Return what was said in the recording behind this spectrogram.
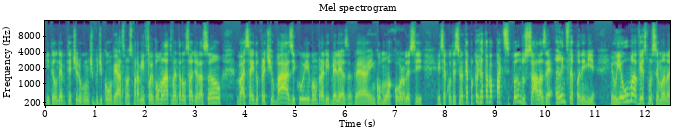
então deve ter tido algum tipo de conversa, mas para mim foi, vamos lá, tu vai entrar no sala de geração, vai sair do pretinho básico e vamos para ali, beleza, né? Em comum acordo esse, esse acontecimento, até porque eu já estava participando dos salas, é, antes da pandemia. Eu ia uma vez por semana.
